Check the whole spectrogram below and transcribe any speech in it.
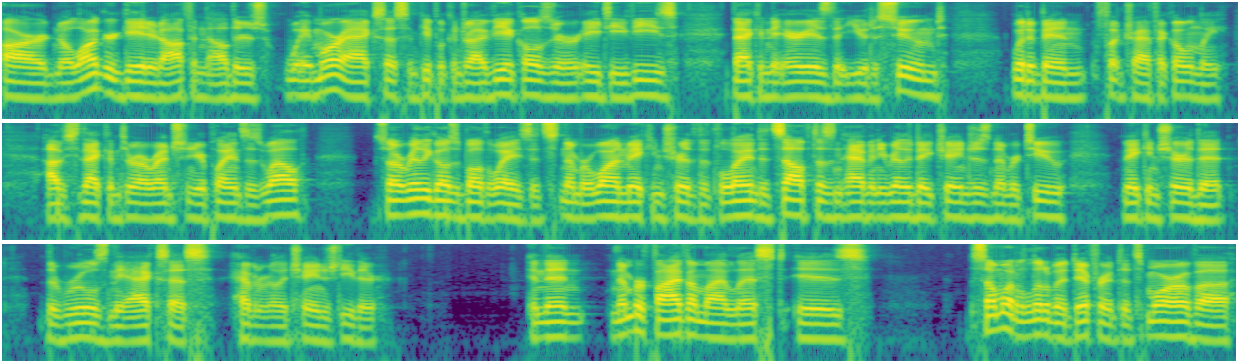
are no longer gated off, and now there's way more access, and people can drive vehicles or ATVs back into areas that you had assumed would have been foot traffic only. Obviously, that can throw a wrench in your plans as well. So it really goes both ways. It's number one, making sure that the land itself doesn't have any really big changes. Number two, making sure that the rules and the access haven't really changed either. And then number five on my list is somewhat a little bit different. It's more of a,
